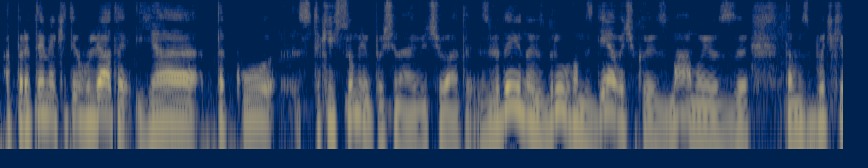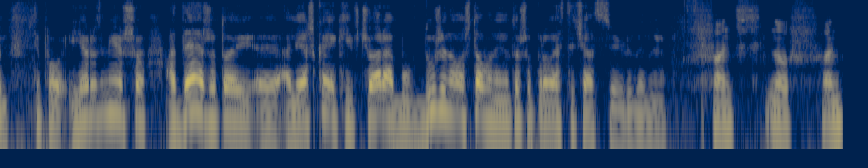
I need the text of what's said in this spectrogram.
А перед тим, як іти гуляти, я таку, такий сумнів починаю відчувати. З людиною, з другом, з дівчинкою, з мамою, з там з будь-ким. Типу, я розумію, що а де ж той е, Олешка, який вчора був дуже налаштований на те, щоб провести час з цією людиною. Фан... Ну, фан...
